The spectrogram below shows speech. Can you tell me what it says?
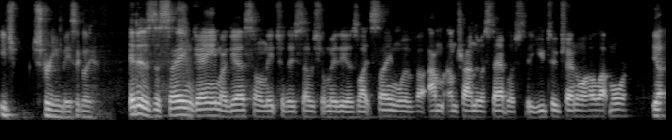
each stream, basically. It is the same game, I guess, on each of these social medias. Like same with uh, I'm I'm trying to establish the YouTube channel a whole lot more. Yeah.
